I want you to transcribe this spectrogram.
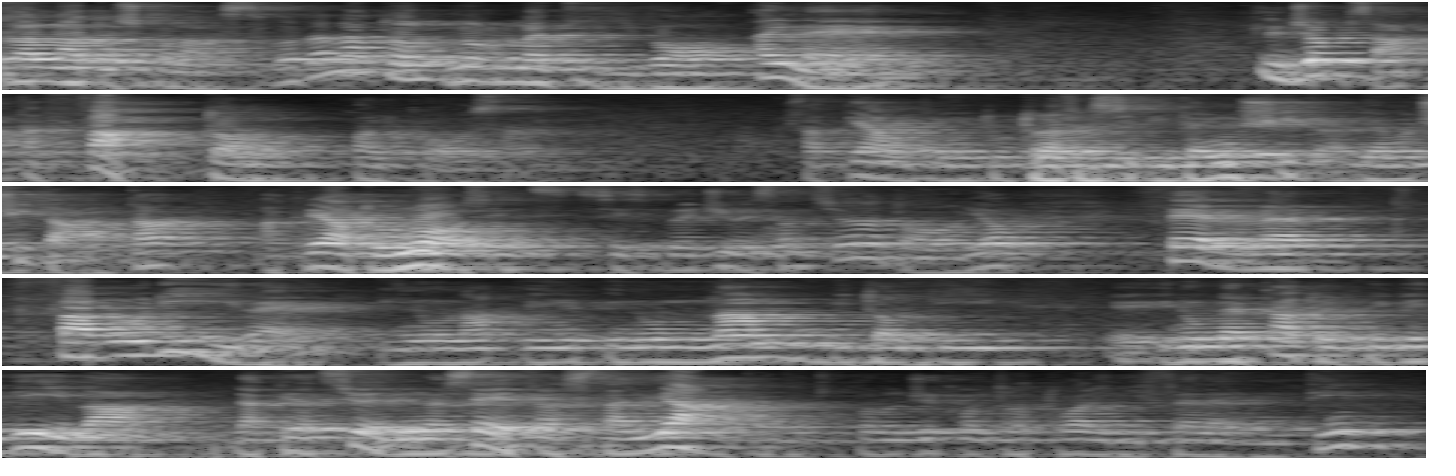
dal lato scolastico. Dal lato normativo, ahimè, il Jobs Act ha fatto qualcosa. Sappiamo prima di tutto la flessibilità in uscita, l'abbiamo citata, ha creato un nuovo regime sanzionatorio per favorire in, una, in, un ambito di, eh, in un mercato in cui vedeva la creazione di una serie frastagliata di tipologie contrattuali differenti,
